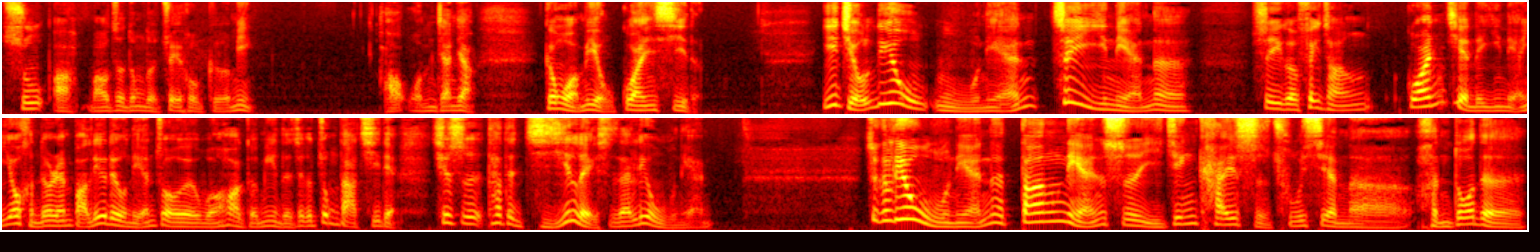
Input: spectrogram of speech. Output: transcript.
书啊，《毛泽东的最后革命》。好，我们讲讲跟我们有关系的。一九六五年这一年呢，是一个非常关键的一年。有很多人把六六年作为文化革命的这个重大起点，其实它的积累是在六五年。这个六五年呢，当年是已经开始出现了很多的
